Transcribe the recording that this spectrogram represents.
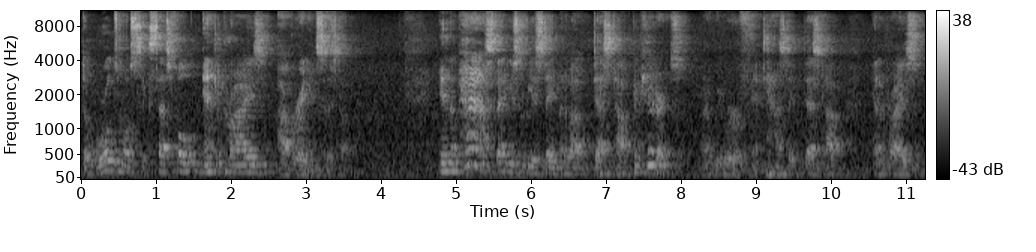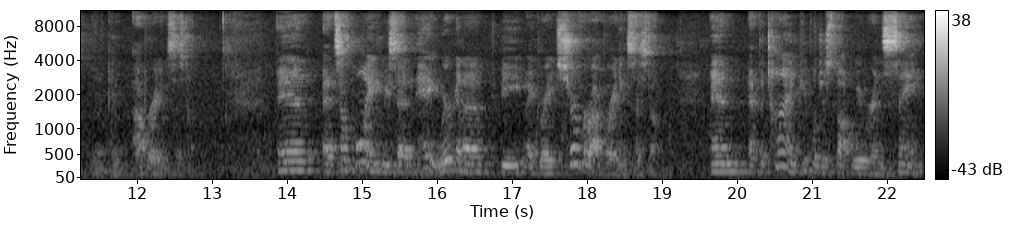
the world's most successful enterprise operating system. In the past, that used to be a statement about desktop computers. Right? We were a fantastic desktop enterprise you know, operating system. And at some point, we said, hey, we're going to be a great server operating system. And at the time, people just thought we were insane,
